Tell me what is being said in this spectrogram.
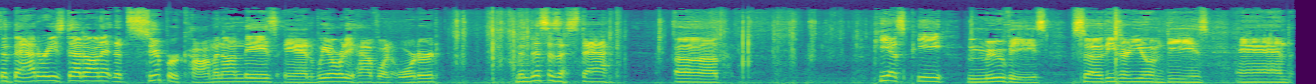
The battery's dead on it. That's super common on these, and we already have one ordered. Then this is a stack of PSP movies. So these are UMDs, and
